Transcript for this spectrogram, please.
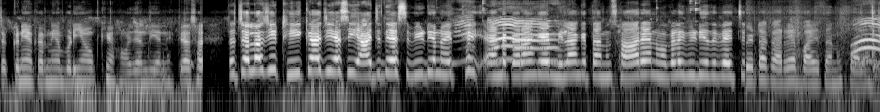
ਚੱਕਣੀਆਂ ਕਰਨੀਆਂ ਬੜੀਆਂ ਔਖੀਆਂ ਹੋ ਜਾਂਦੀਆਂ ਨੇ, ਤੇ ਸਾ- ਤੇ ਚਲੋ ਜੀ ਠੀਕ ਹੈ ਜੀ ਅਸੀਂ ਅੱਜ ਦੇ ਇਸ ਵੀਡੀਓ ਨੂੰ ਇੱਥੇ ਹੀ ਐਂਡ ਕਰਾਂਗੇ। ਮਿਲਾਂਗੇ ਤੁਹਾਨੂੰ ਸਾਰਿਆਂ ਨੂੰ ਅਗਲੇ ਵੀਡੀਓ ਦੇ ਵਿੱਚ। ਬੇਟਾ ਕਰ ਰਿਹਾ ਬਾਏ ਤੁਹਾਨੂੰ ਸਾਰਿਆਂ ਨੂੰ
